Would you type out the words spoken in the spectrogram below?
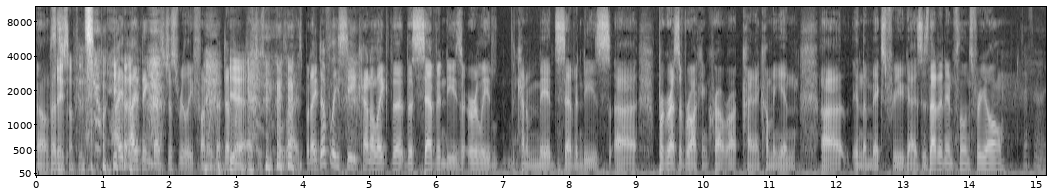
Oh, that's say something silly. I, I think that's just really funny. That definitely Yeah. catches people's eyes. But I definitely see kind of like the the '70s, early kind of mid '70s uh, progressive rock and krautrock kind of coming in uh, in the mix for you guys. Is that an influence for y'all? Definitely.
